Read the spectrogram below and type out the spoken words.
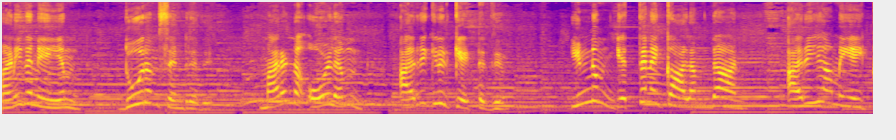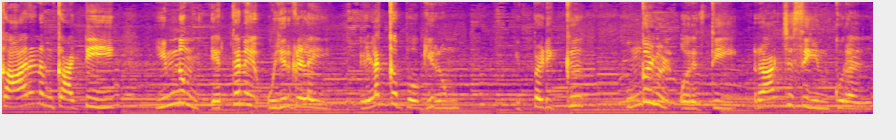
மனிதநேயம் தூரம் சென்றது. மரண ஓலம் அருகில் கேட்டது. இன்னும் எத்தனை காலம்தான்? அறியாமையை காரணம் காட்டி இன்னும் எத்தனை உயிர்களை இழக்கப் போகிறோம்? இப்படிக்கு உங்களுள் ஒருத்தி ராட்சசியின் குரல்.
